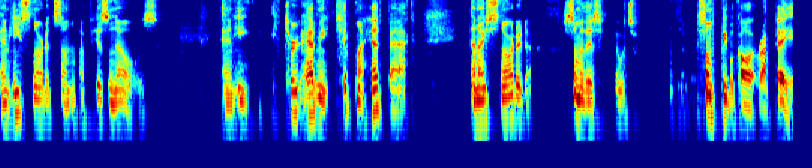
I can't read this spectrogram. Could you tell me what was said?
And he snorted some up his nose. And he, he tur- had me tip my head back and I snorted some of this. It was some people call it rapé,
